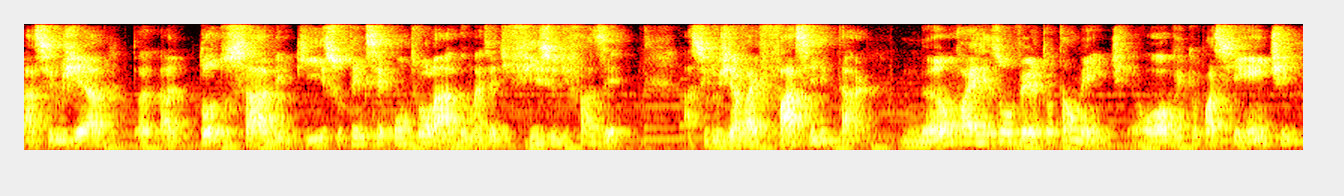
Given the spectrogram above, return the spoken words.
a cirurgia, todos sabem que isso tem que ser controlado, mas é difícil de fazer. A cirurgia vai facilitar, não vai resolver totalmente. É óbvio que o paciente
